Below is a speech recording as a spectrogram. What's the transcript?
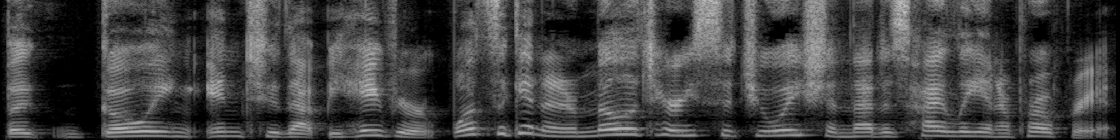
But going into that behavior, once again, in a military situation, that is highly inappropriate.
